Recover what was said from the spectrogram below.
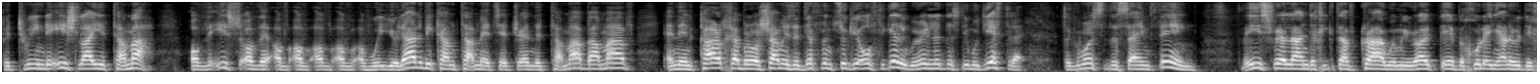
between the ish la yitama, of the ish of the of of of of, of where you're allowed to become tam etc. and the tama b'amav, and then karcha b'rosham is a different sugi altogether. We already learned this limud yesterday. The Gemara says the same thing. When we wrote there, why did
